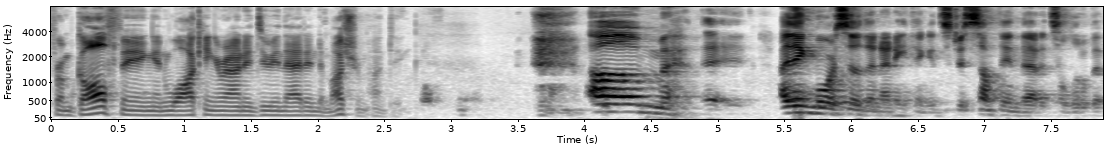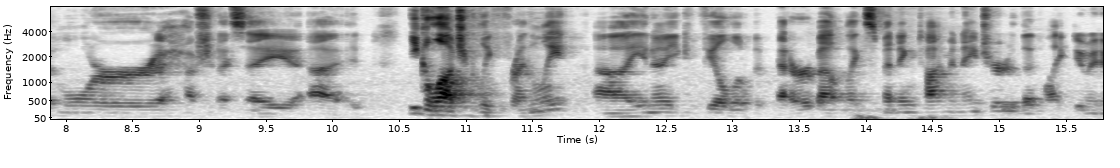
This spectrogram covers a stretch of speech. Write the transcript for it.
from golfing and walking around and doing that into mushroom hunting? Um, I think more so than anything, it's just something that it's a little bit more. how should I say, uh, ecologically friendly. Uh, you know, you can feel a little bit better about like spending time in nature than like doing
